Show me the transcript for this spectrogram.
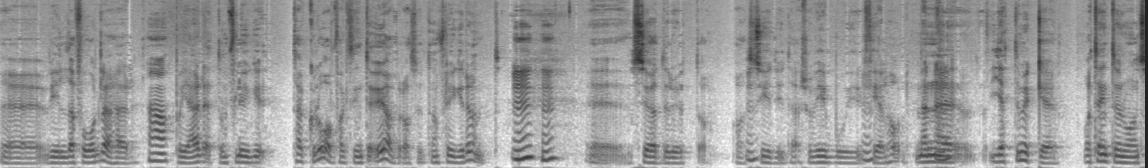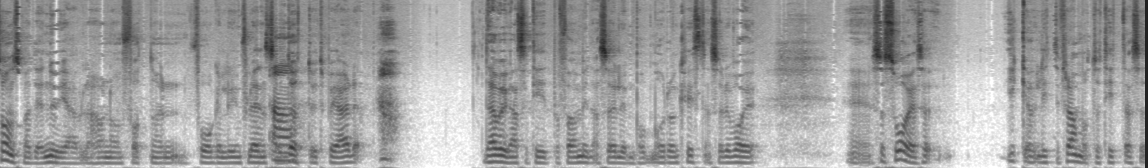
eh, vilda fåglar här Ja. på gärdet. De flyger, tack och lov, faktiskt inte över oss, utan flyger runt. mm, mm. Söderut då. Ja, Mm. syd är där, så vi bor ju i fel håll. Men eh, jättemycket. Och jag tänkte någon sån som hade, nu jävlar har någon fått någon fågelinfluensa och Ja. dött ute på Gärde. Det här var ju ganska tidigt på förmiddagen, så, eller på morgonkvisten. Så det var ju, eh, så såg jag, så gick jag lite framåt och tittade. Så,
